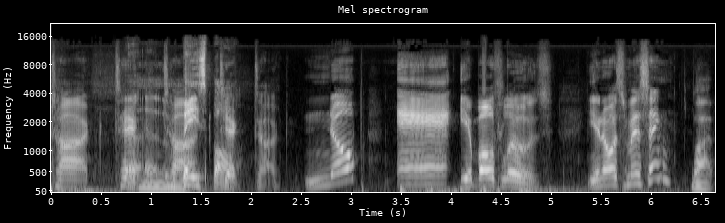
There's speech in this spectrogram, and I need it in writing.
tock. Tick Uh, tock. baseball. Tick tock. Nope. Eh, you both lose. You know what's missing? What?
